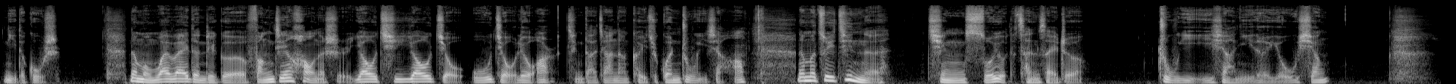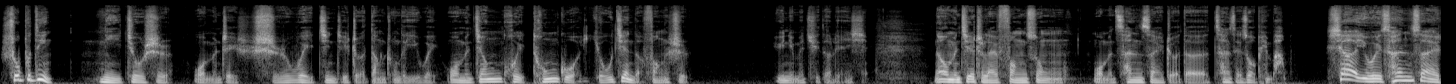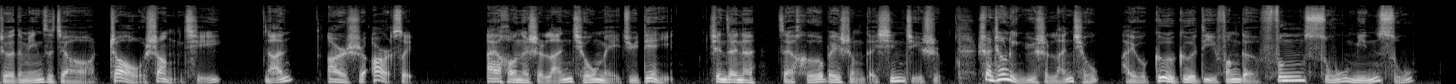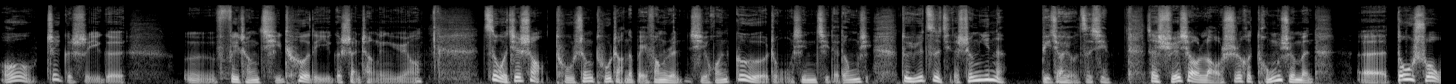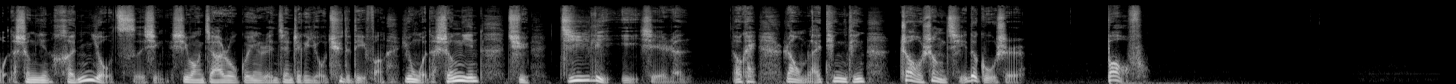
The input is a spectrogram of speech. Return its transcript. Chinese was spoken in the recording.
你的故事。那么 YY 的这个房间号呢是幺七幺九五九六二，请大家呢可以去关注一下啊。那么最近呢？请所有的参赛者注意一下你的邮箱，说不定你就是我们这十位晋级者当中的一位。我们将会通过邮件的方式与你们取得联系。那我们接着来放送我们参赛者的参赛作品吧。下一位参赛者的名字叫赵尚奇，男，二十二岁，爱好呢是篮球、美剧、电影。现在呢，在河北省的新集市，擅长领域是篮球，还有各个地方的风俗民俗。哦，这个是一个，嗯，非常奇特的一个擅长领域啊。自我介绍：土生土长的北方人，喜欢各种新奇的东西。对于自己的声音呢，比较有自信。在学校，老师和同学们，呃，都说我的声音很有磁性。希望加入鬼影人间这个有趣的地方，用我的声音去激励一些人。OK，让我们来听听赵尚奇的故事。报复。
